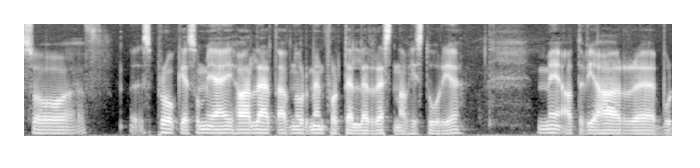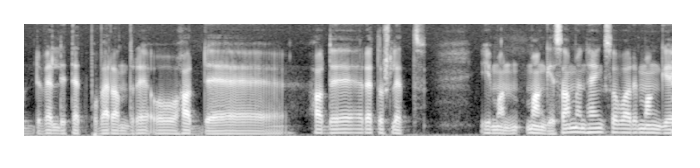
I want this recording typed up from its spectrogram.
så språket som jeg har lært av nordmenn, forteller resten av historien. Med at vi har uh, bodd veldig tett på hverandre og hadde, hadde rett og slett i man, mange sammenheng så var det mange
